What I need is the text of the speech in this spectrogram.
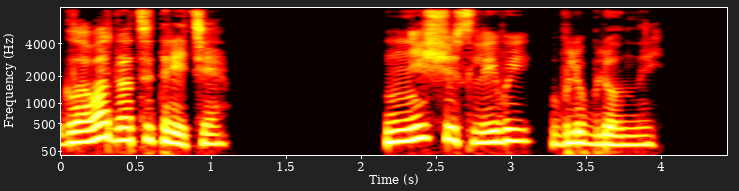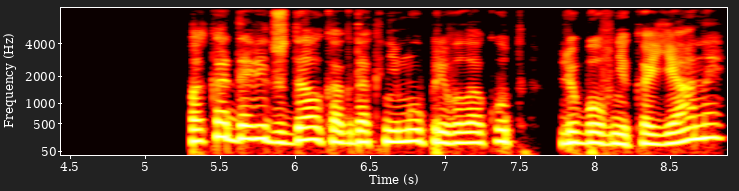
Глава 23. Несчастливый влюбленный. Пока Давид ждал, когда к нему приволокут любовника Яны,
